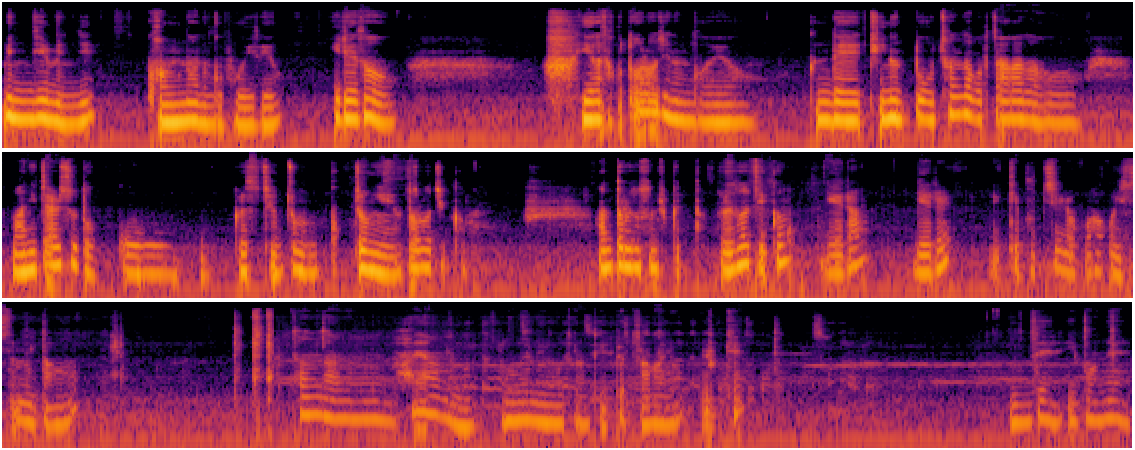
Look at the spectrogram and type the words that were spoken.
민지민지 광 나는 거 보이세요? 이래서 하, 얘가 자꾸 떨어지는 거예요. 근데 뒤는 또 천사보다 작아서 많이 짤 수도 없고 그래서 지금 좀 걱정이에요. 떨어질까 봐. 안 떨어졌으면 좋겠다. 그래서 지금 얘랑 얘를 이렇게 붙이려고 하고 있습니다. 천사는 하얀 노는이모들한테 입혔잖아요. 이렇게. 근데 이번에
